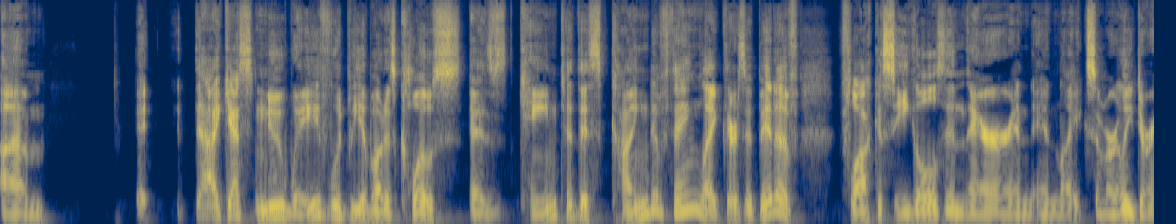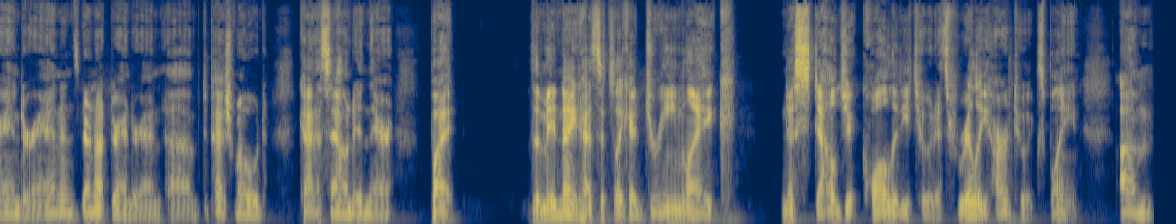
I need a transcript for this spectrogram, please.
um it, i guess new wave would be about as close as came to this kind of thing. Like there's a bit of flock of seagulls in there and and like some early duran duran and they're not duran duran uh, depeche mode kind of sound in there but the midnight has such like a dreamlike nostalgic quality to it it's really hard to explain. Um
